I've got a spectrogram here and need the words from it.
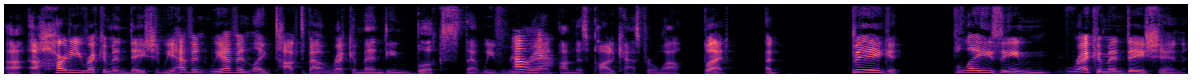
uh, a hearty recommendation. We haven't we haven't like talked about recommending books that we've reread Oh, yeah. on this podcast for a while, but a big blazing recommendation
